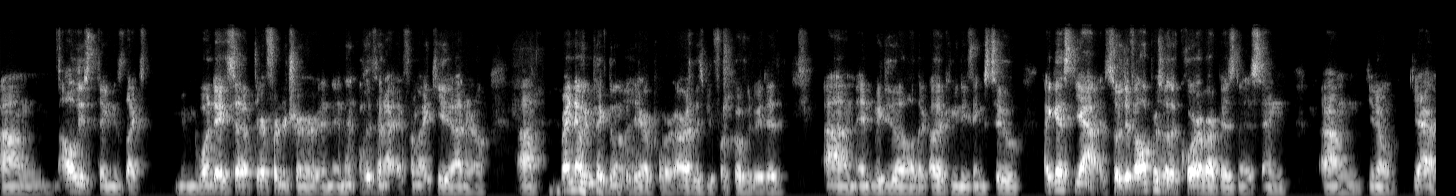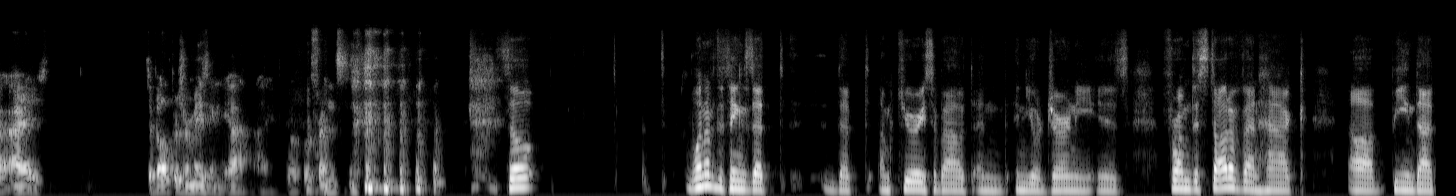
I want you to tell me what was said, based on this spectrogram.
um, all these things like one day set up their furniture and, and with an from IKEA. I don't know. Uh, right now we pick them up at the airport, or at least before COVID we did, um, and we do other other community things too. I guess yeah. So developers are the core of our business, and um, you know, yeah, I developers are amazing. Yeah, I, we're, we're friends. so one of the things that that I'm curious about and in your journey is from the start of VanHack uh, being that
